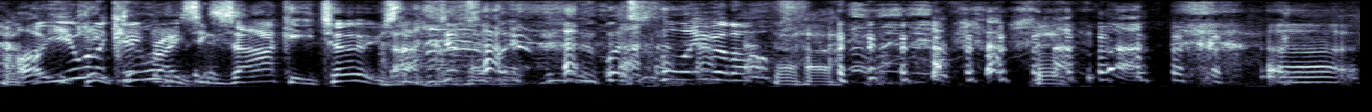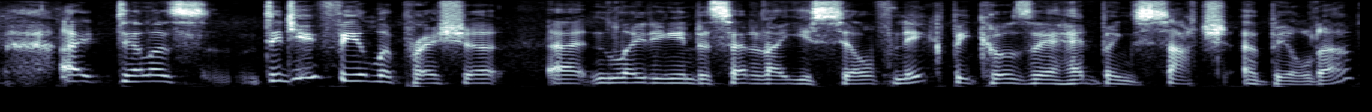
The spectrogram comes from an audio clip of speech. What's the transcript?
Oh, you want to keep racing this. Zaaki too. So just, let's leave it off. uh, hey, tell us, did you feel the pressure uh, leading into Saturday yourself, Nick, because there had been such a build-up?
